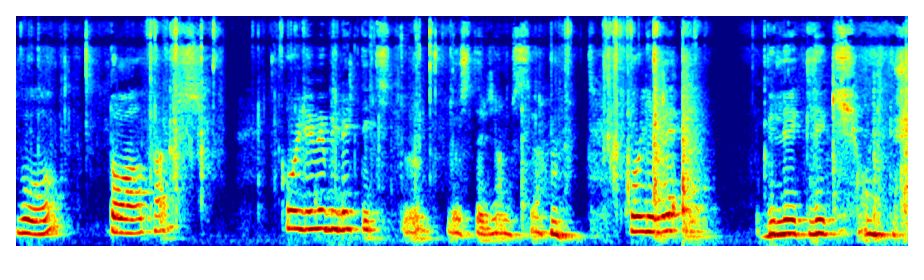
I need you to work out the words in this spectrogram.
Bu doğal taş. Kolye ve bileklik. Göstereceğim size. Kolye ve bileklik. Düştü.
